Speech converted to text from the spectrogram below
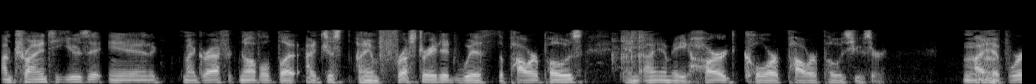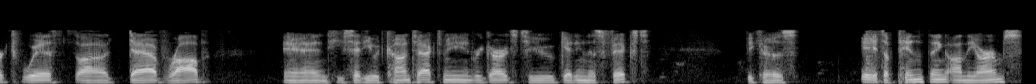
I'm trying to use it in my graphic novel, but I just I am frustrated with the power pose, and I am a hardcore power pose user. I Mhm. have worked with uh, Dav Rob, and he said he would contact me in regards to getting this fixed because it's a pin thing on the arms.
